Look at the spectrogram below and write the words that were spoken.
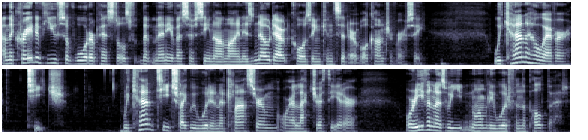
and the creative use of water pistols that many of us have seen online is no doubt causing considerable controversy. We can, however, teach. We can't teach like we would in a classroom or a lecture theatre, or even as we normally would from the pulpit.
